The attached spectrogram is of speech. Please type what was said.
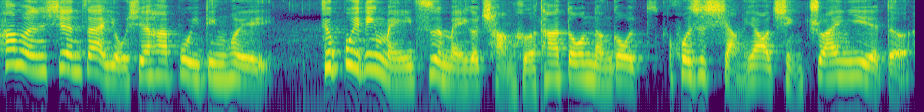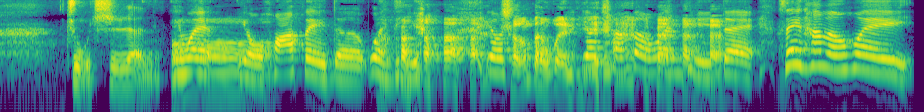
他们现在有些他不一定会。就不一定每一次每一个场合他都能够，或是想要请专业的主持人，因为有花费的问题，有成本问题，有成本问题，对，所以他们会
